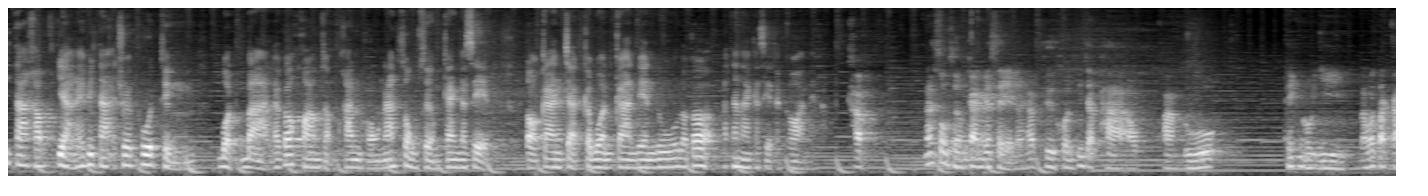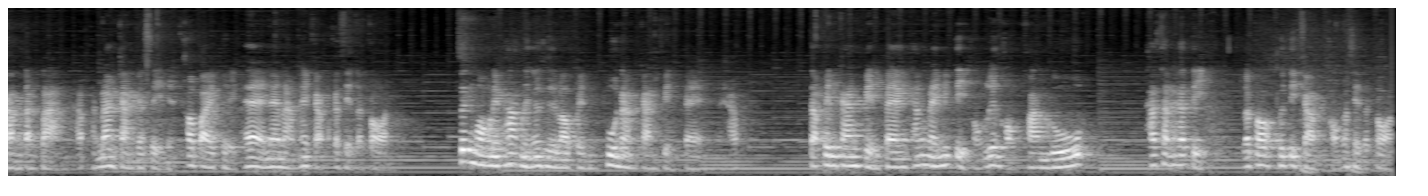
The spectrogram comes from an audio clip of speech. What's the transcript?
พี่ตาครับอยากให้พี่ตาช่วยพูดถึงบทบาทแล้วก็ความสำคัญของนักส่งเสริมการเกษตร ต่อการจัดกระบวนการเรียนรู้แล้วก็พัฒนาเกษตรกรนะครับครับ นักส่งเสริมการเกษตรนะครับ คือคนที่จะพาเอาความรู้เทคโนโลยี นวัตกรรมต่างๆครับทางด้านการเกษตรเนี่ยเข้าไปเผยแพร่แนะนำให้กับเกษตรกร ซึ่งมองในภาพหนึ่งก็คือเราเป็นผู้นำการเปลี่ยนแปลงนะครับ จะเป็นการเปลี่ยนแปลงทั้งในมิติของเรื่องของความรู้ ทัศนคติ แล้วก็พฤติกรรมของเกษตรกร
